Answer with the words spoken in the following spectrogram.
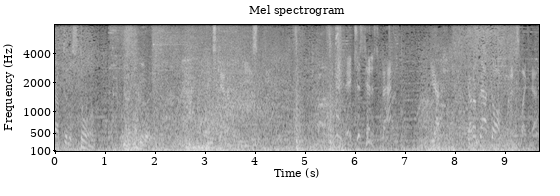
Us. It's wrapped in a storm. Good. Things can't ever be easy. It just hit us back. Yeah, gotta back off when it's like that.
